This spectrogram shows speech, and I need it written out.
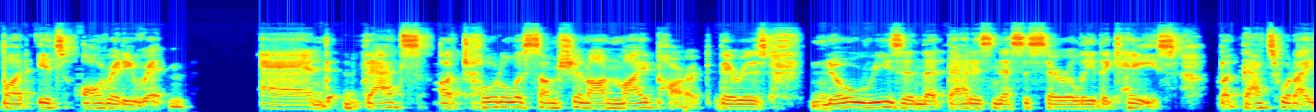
but it's already written and that's a total assumption on my part. There is no reason that that is necessarily the case, but that's what I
